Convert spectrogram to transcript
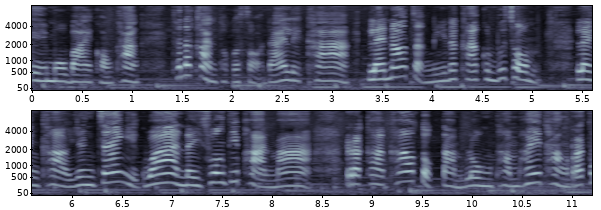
A Mobile ของทางธนาคารทกสได้เลยค่ะ และนอกจากนี้นะคะคุณผู้ชม แหล่งข่าวยังแจ้งอีกว่าในช่วงที่ผ่านมา ราคาข้าวตกต่ำลงทำให้ทางรัฐ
